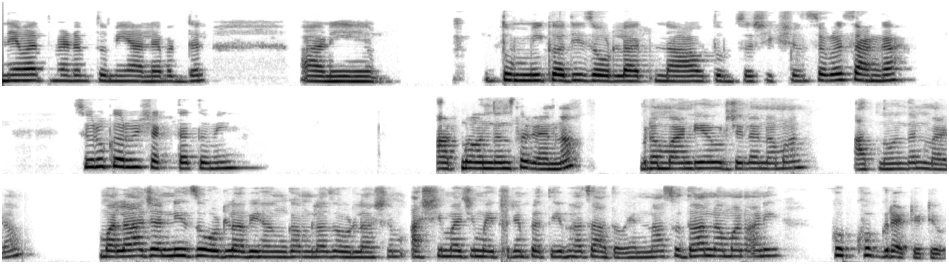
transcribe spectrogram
धन्यवाद मॅडम तुम्ही आल्याबद्दल. आणि तुम्ही कधी जोडलात नाव तुमचं शिक्षण सगळं सांगा. सुरू करू शकता तुम्ही. आत्मवंदन सगळ्यांना. ब्रह्मांडीय ऊर्जेला नमन. आत्मवंदन मॅडम. मला ज्यांनी जोडलं विहंगमला जोडलं अशी अशी माझी मैत्रीण प्रतिभा जाधव यांना सुद्धा नमन आणि खूप खूप ग्रॅटिट्यूड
